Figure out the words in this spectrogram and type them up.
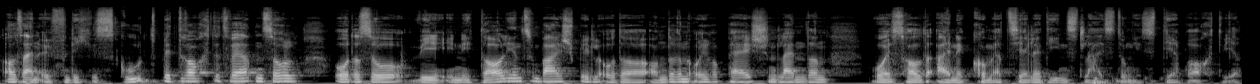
als ein öffentliches Gut betrachtet werden soll oder so wie in Italien zum Beispiel oder anderen europäischen Ländern, wo es halt eine kommerzielle Dienstleistung ist, die erbracht wird.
